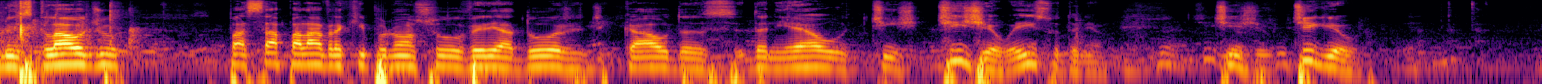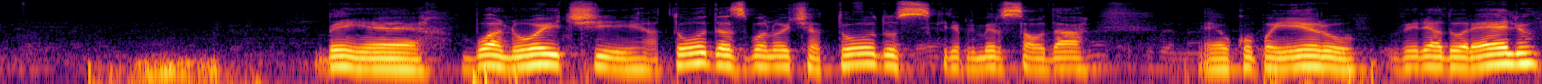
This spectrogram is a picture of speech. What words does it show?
Luiz Cláudio. Passar a palavra aqui para o nosso vereador de Caldas, Daniel Tigel. É isso, Daniel? Tigel. Tigel. Bem, é, boa noite a todas, boa noite a todos. Queria primeiro saudar é, o companheiro vereador Hélio.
